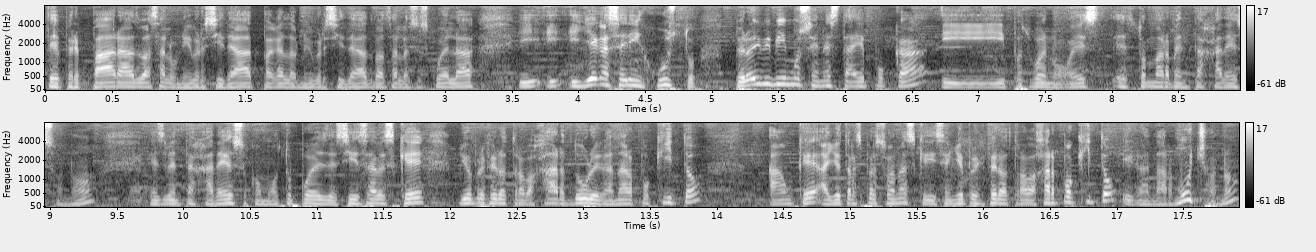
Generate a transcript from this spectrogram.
te preparas, vas a la universidad, pagas la universidad, vas a las escuelas y, y- y llega a ser injusto. Pero hoy vivimos en esta época y pues bueno, es, es tomar ventaja de eso, ¿no? Es ventaja de eso, como tú puedes decir, ¿sabes qué? Yo prefiero trabajar duro y ganar poquito, aunque hay otras personas que dicen, yo prefiero trabajar poquito y ganar mucho, ¿no?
